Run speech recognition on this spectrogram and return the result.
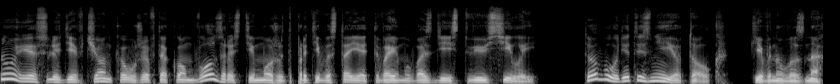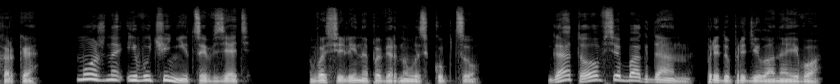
«Ну, если девчонка уже в таком возрасте может противостоять твоему воздействию силой, то будет из нее толк», — кивнула знахарка. «Можно и в ученицы взять». Василина повернулась к купцу. «Готовься, Богдан», — предупредила она его.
